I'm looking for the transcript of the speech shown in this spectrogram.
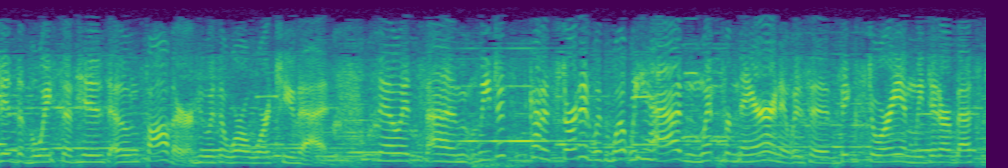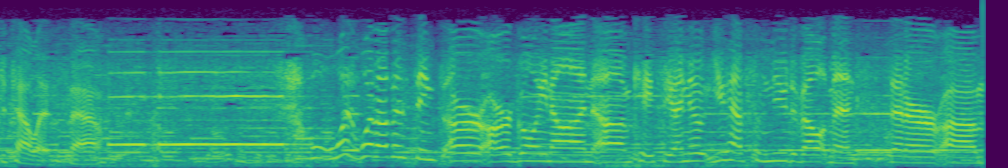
did the voice of his own father, who was a World War II vet. So it's um, we just kind of started with what we had and went from there, and it was a big story, and we did our best to tell it. So. What other things are are going on, um, Casey? I know you have some new developments that are um,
